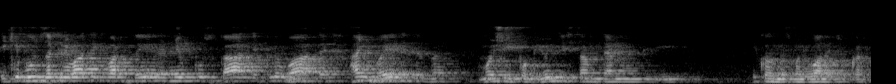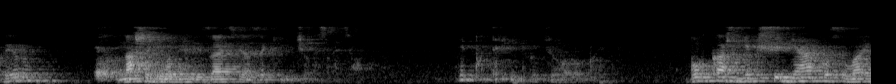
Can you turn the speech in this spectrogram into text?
які будуть закривати квартири, не впускати, плювати, ганьбити тебе. Може, і поб'ють десь там в темному під'їзді. І коли ми змалювали цю картину, наша євангелізація закінчилась на цьому. Не потрібно цього робити. Бог каже, якщо я посилаю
